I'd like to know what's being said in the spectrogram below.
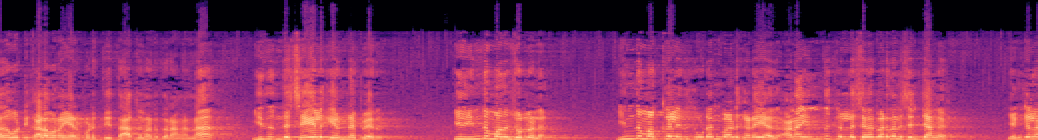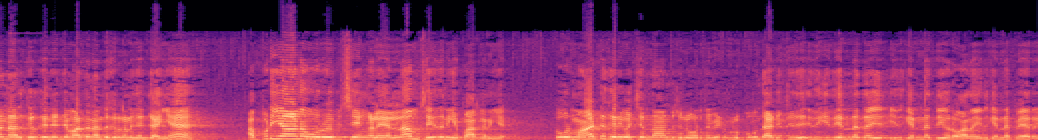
அதை ஒட்டி கலவரம் ஏற்படுத்தி தாக்கு நடத்துகிறாங்கன்னா இது இந்த செயலுக்கு என்ன பேர்? இது இந்து மதம் சொல்லலை. இந்து மக்கள் இதுக்கு உடன்பாடு கிடையாது. ஆனால் இந்துக்களில் சில பேர் தானே செஞ்சாங்க. எங்கெல்லாம் நான் கிருக்கன் செஞ்ச மாதிரி தான் அந்த கிருக்கனை செஞ்சாங்க. அப்படியான ஒரு விஷயங்களை எல்லாம் செய்து நீங்கள் பார்க்குறீங்க இப்போ ஒரு மாட்டுக்கறி வச்சிருந்தான்னு சொல்லி ஒருத்தன் வீட்டுக்குள்ள புகுந்து அடிச்சு இது இது என்ன இதுக்கு என்ன தீவிரவாதம் இதுக்கு என்ன பேர்?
